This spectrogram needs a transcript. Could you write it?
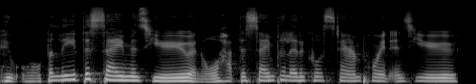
who all believe the same as you and all have the same political standpoint as you,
